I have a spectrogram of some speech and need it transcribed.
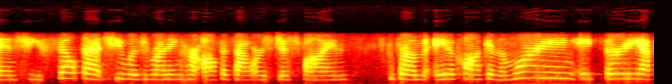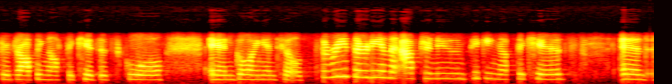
and she felt that she was running her office hours just fine from eight o'clock in the morning, eight thirty after dropping off the kids at school, and going until three thirty in the afternoon picking up the kids. And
